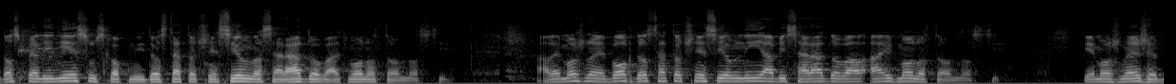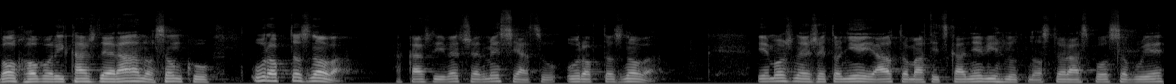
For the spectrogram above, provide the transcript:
Dospelí nie sú schopní dostatočne silno sa radovať monotónnosti. Ale možno je Boh dostatočne silný, aby sa radoval aj v monotónnosti. Je možné, že Boh hovorí každé ráno slnku, urob to znova. A každý večer mesiacu, urob to znova. Je možné, že to nie je automatická nevyhnutnosť, ktorá spôsobuje,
